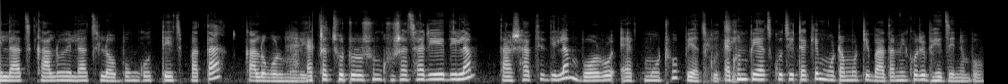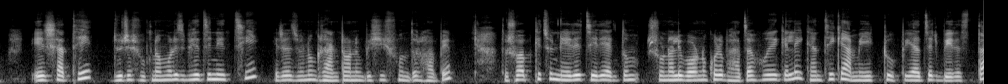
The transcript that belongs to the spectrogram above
এলাচ কালো এলাচ লবঙ্গ তেজপাতা কালো গোলমরিচ। একটা ছোট রসুন খোসা ছাড়িয়ে দিলাম। তার সাথে দিলাম বড় এক মুঠো পেঁয়াজ কুচি। এখন পেঁয়াজ কুচিটাকে মোটামুটি বাদামি করে ভেজে নেব। এর সাথে দুইটা শুকনো মরিচ ভেজে নিচ্ছি। এটার জন্য ঘ্রানটা অনেক বেশি সুন্দর হবে। তো সব কিছু নেড়ে চেড়ে একদম সোনালি বর্ণ করে ভাজা হয়ে গেলে এখান থেকে আমি একটু পেঁয়াজের বেরেস্তা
